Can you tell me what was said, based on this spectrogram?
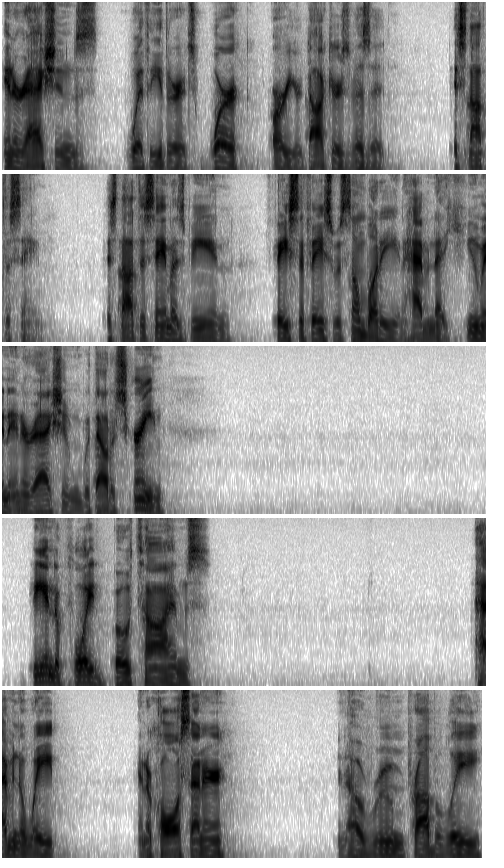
interactions with either it's work or your doctor's visit, it's not the same. It's not the same as being face to face with somebody and having that human interaction without a screen. Being deployed both times, having to wait in a call center, you know, a room probably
